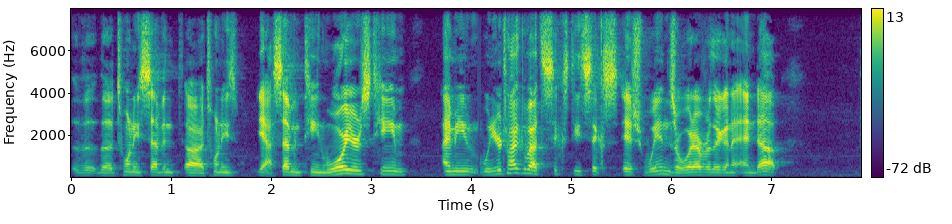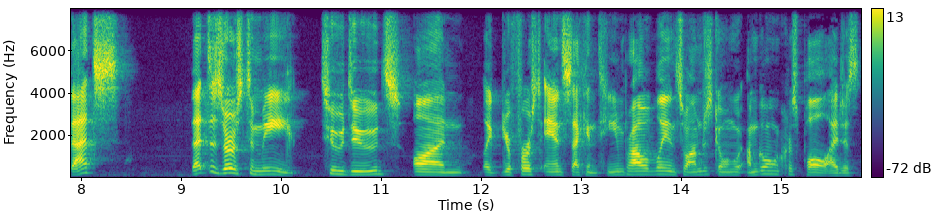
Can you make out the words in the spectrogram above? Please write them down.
the the 27 uh, 20 yeah 17 Warriors team. I mean, when you're talking about 66 ish wins or whatever they're going to end up, that's that deserves to me two dudes on like your first and second team probably. And so I'm just going. I'm going with Chris Paul. I just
